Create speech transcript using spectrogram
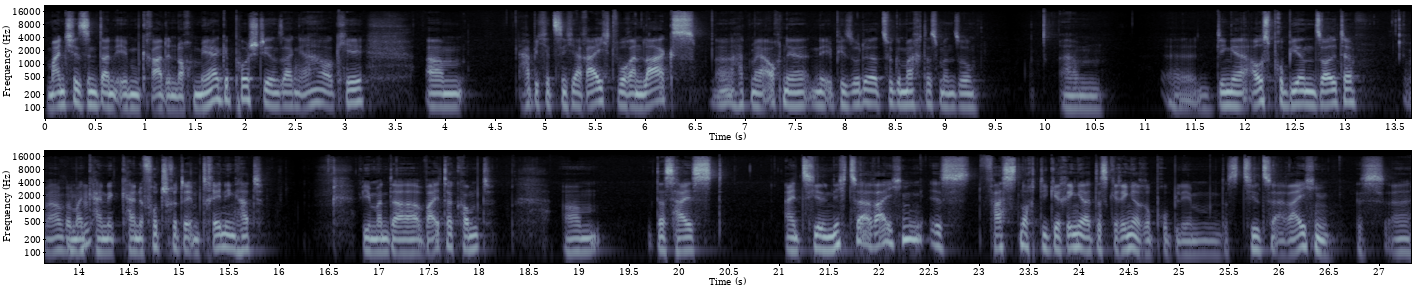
Manche sind dann eben gerade noch mehr gepusht, die dann sagen, ja, okay, ähm, habe ich jetzt nicht erreicht, woran lag's? Ne, hat man ja auch eine, eine Episode dazu gemacht, dass man so ähm, äh, Dinge ausprobieren sollte, ja, wenn mhm. man keine, keine Fortschritte im Training hat, wie man da weiterkommt. Ähm, Das heißt, ein Ziel nicht zu erreichen ist fast noch die geringe, das geringere Problem. Das Ziel zu erreichen ist äh,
